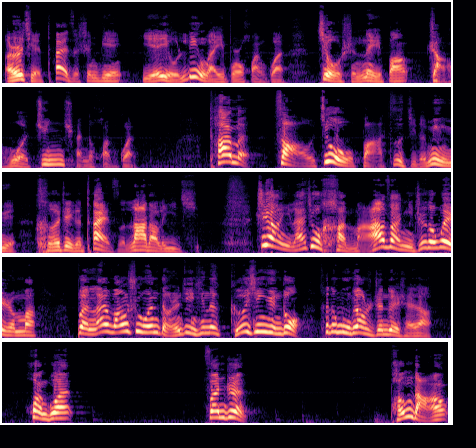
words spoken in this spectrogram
而且太子身边也有另外一波宦官，就是那帮掌握军权的宦官，他们早就把自己的命运和这个太子拉到了一起，这样一来就很麻烦。你知道为什么吗？本来王叔文等人进行的革新运动，他的目标是针对谁的？宦官、藩镇、朋党，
